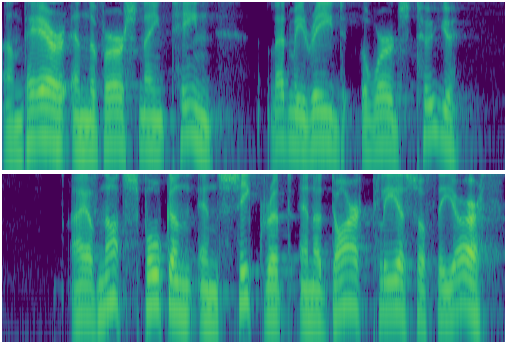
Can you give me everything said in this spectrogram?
And there in the verse 19, let me read the words to you. I have not spoken in secret in a dark place of the earth.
